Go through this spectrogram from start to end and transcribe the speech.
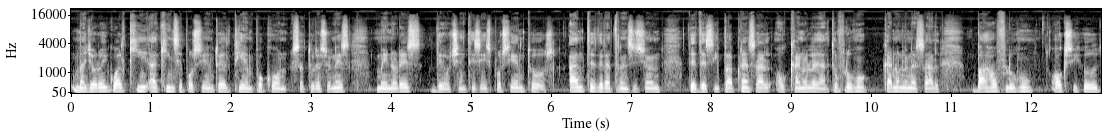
mayor o igual a 15% del tiempo con saturaciones menores de 86% antes de la transición desde CPAP nasal o cánula de alto flujo, cánula nasal bajo flujo, oxyhood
